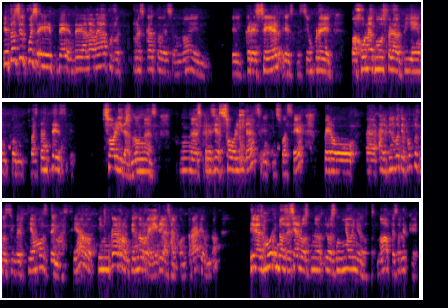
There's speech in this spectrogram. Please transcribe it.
y entonces, pues, eh, de, de, Alameda, pues rescato eso, ¿no? El, el, crecer, este, siempre bajo una atmósfera bien, con bastantes sólidas, ¿no? Unas, unas creencias sólidas en, su hacer, pero eh, al mismo tiempo pues nos divertíamos demasiado y nunca rompiendo reglas, al contrario, ¿no? Dirás, nos decían los, los ñoños, ¿no? A pesar de que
